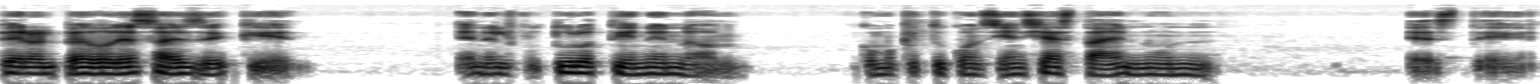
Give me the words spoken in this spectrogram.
Pero el pedo de esa es de que en el futuro tienen um, como que tu conciencia está en un este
